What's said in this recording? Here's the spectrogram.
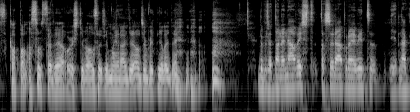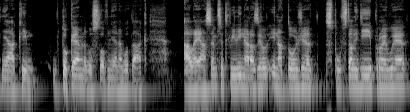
sklepal na sousedy a ujišťoval se, že mají rádi LGBT lidi. Dobře, ta nenávist, ta se dá projevit jednak nějakým útokem nebo slovně nebo tak. Ale já jsem před chvílí narazil i na to, že spousta lidí projevuje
